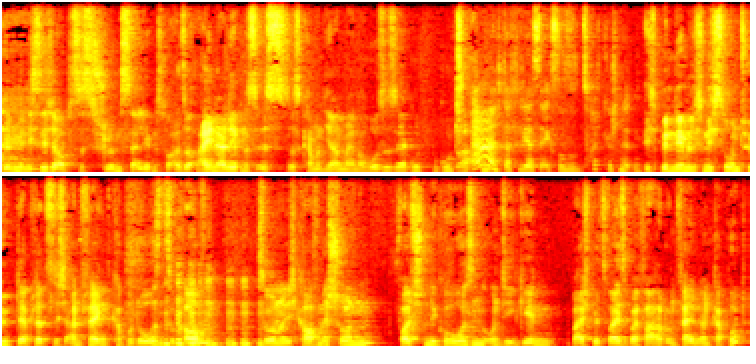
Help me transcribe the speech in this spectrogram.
bin mir nicht sicher, ob es das schlimmste Erlebnis war. Also ein Erlebnis ist, das kann man hier an meiner Hose sehr gut begutachten. Ah, ich dachte, die hast du extra so zurechtgeschnitten. Ich bin nämlich nicht so ein Typ, der plötzlich anfängt, kaputte Hosen zu kaufen, sondern ich kaufe mir schon vollständige Hosen und die gehen beispielsweise bei Fahrradunfällen dann kaputt.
